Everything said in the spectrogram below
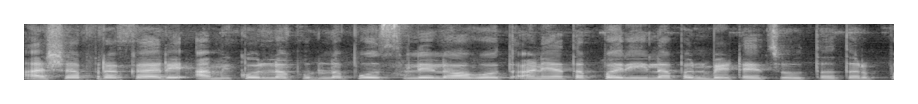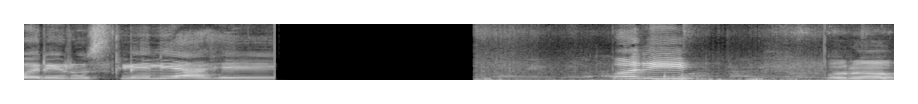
अशा प्रकारे आम्ही कोल्हापूरला पोचलेलो आहोत आणि आता परीला पण भेटायचं होतं तर परी रुसलेली आहे. परी! परू.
